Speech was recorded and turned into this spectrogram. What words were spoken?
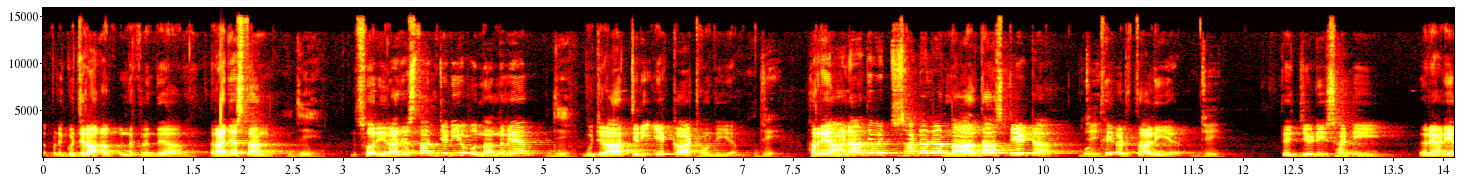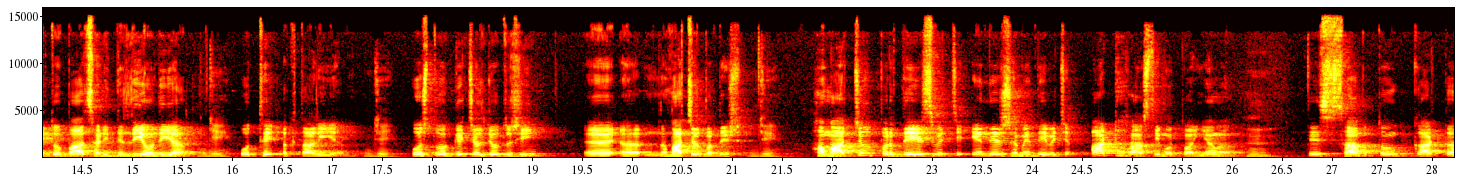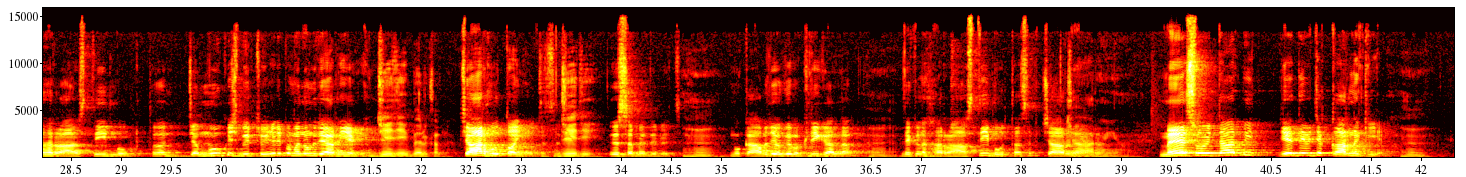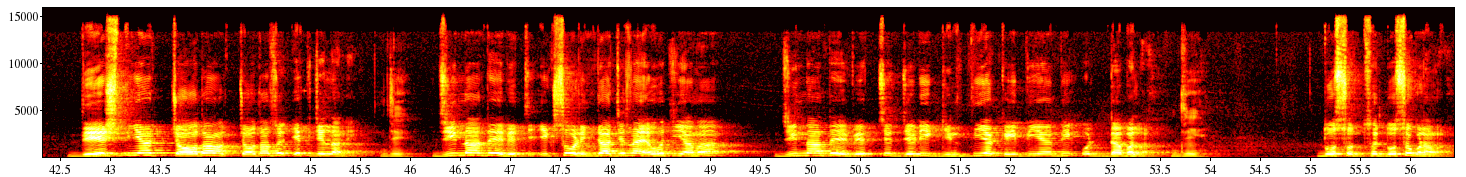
ਆਪਣੇ ਗੁਜਰਾਤ ਨਕਲਦੇ ਆ ਰਾਜਸਥਾਨ। ਜੀ। ਸੌਰੀ ਰਾਜਸਥਾਨ ਜਿਹੜੀ ਆ ਉਹ 99 ਆ। ਜੀ। ਗੁਜਰਾਤ ਜਿਹੜੀ 61 ਆਉਂਦੀ ਆ। ਜੀ। ਹਰਿਆਣਾ ਦੇ ਵਿੱਚ ਸਾਡਾ ਜਿਹੜਾ ਨਾਲ ਦਾ ਸਟੇਟ ਆ ਉੱਥੇ 48 ਆ। ਜੀ। ਤੇ ਜਿਹੜੀ ਸਾਡੀ ਹਰਿਆਣੇ ਤੋਂ ਬਾਅਦ ਸਾਡੀ ਦਿੱਲੀ ਆਉਂਦੀ ਆ ਜੀ। ਉੱਥੇ 41 ਆ। ਜੀ। ਉਸ ਤੋਂ ਅੱਗੇ ਚਲ ਜਾਓ ਤੁਸੀਂ ਹਿਮਾਚਲ ਪ੍ਰਦੇਸ਼। ਜੀ। ਹਿਮਾਚਲ ਪ੍ਰਦੇਸ਼ ਵਿੱਚ ਇਹਨੇ ਸਮੇਂ ਦੇ ਵਿੱਚ 8 ਹਰਾਸਤੀ ਮੌਤਾਂ ਹੋਈਆਂ ਵਾ। ਹੂੰ। ਤੇ ਸਭ ਤੋਂ ਘੱਟ ਹਰਾਸਤੀ ਮੌਤਾਂ ਜੰਮੂ ਕਸ਼ਮੀਰ ਚ ਜਿਹੜੇ ਪਰ ਮੈਨੂੰ ਨਹੀਂ ਯਾਦ ਨਹੀਂ ਹੈਗੇ। ਜੀ ਜੀ ਬਿਲਕੁਲ। ਚਾਰ ਮੌਤਾਂ ਹੋਈਆਂ ਉੱਥੇ ਜੀ ਜੀ। ਇਸ ਸਮੇਂ ਦੇ ਵਿੱਚ। ਹੂੰ। ਮੁਕਾਬਲੇ ਹੋ ਗਏ ਵੱਖਰੀ ਗੱਲ ਆ। ਲੇਕਿਨ ਹਰਾਸਤੀ ਮੌਤਾਂ ਸਿਰਫ ਚਾਰ ਹੋਈਆਂ ਚਾਰ ਨੇ। ਹੋਈਆਂ। ਮੈਂ ਸੋਚਦਾ ਵੀ ਇਹਦੇ ਵਿੱਚ ਕਾਰਨ ਕੀ ਹੈ ਹੂੰ। ਦੇਸ਼ ਦੀਆਂ 14 1401 ਜ਼ਿਲ੍ਹਾ ਨੇ। ਜੀ। ਜਿਨ੍ਹਾਂ ਦੇ ਵਿੱਚ 149 ਜ਼ਿਲ੍ਹਾ ਇਹੋ ਜਿਹੀਆਂ ਵਾ ਜਿਨ੍ਹਾਂ ਦੇ ਵਿੱਚ ਜਿਹੜੀ ਗਿਣਤੀ ਆ ਕੈਦੀਆਂ ਦੀ ਉਹ ਡਬਲ ਆ। ਜੀ। 200 ਸੌਰੀ 200 ਗੁਣਾ ਵਾ।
